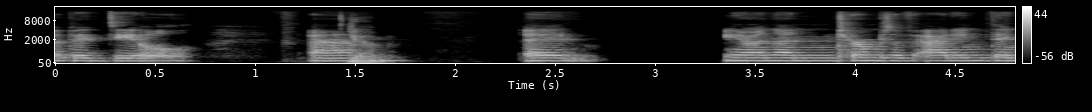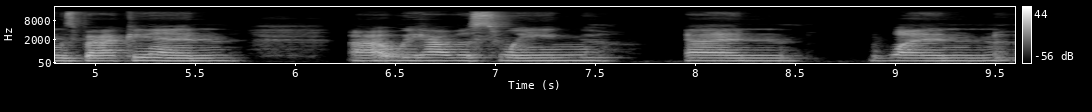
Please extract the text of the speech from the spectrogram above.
a big deal um yeah. and you know and then in terms of adding things back in uh, we have a swing and when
